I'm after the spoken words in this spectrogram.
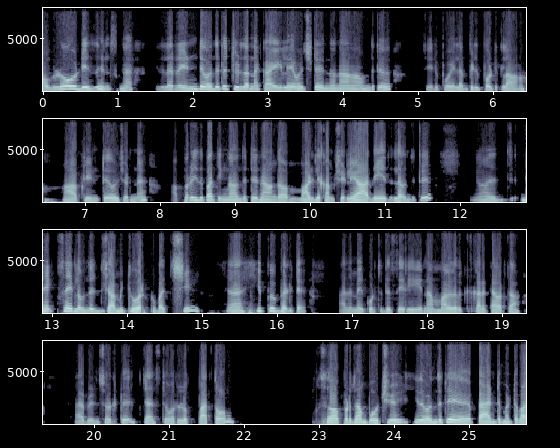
அவ்வளோ டிசைன்ஸுங்க இதில் ரெண்டு வந்துட்டு சுடிதார் நான் வச்சுட்டு இருந்தேனா வந்துட்டு, சரி போயெல்லாம் பில் போட்டுக்கலாம் அப்படின்ட்டு வச்சுருந்தேன் அப்புறம் இது பார்த்தீங்கன்னா வந்துட்டு, நாங்கள் மாடியில் காமிச்சோம் இல்லையா? அதே இதில் வந்துட்டு நெக்ஸ்ட் நெக் வந்து ஜமிக்கு ஒர்க் வச்சு, ஹிப்பு பெல்ட்டு அந்தமாரி மாரி சரி நம்ம அளவுக்கு கரெக்டாக வருதா? அப்படின்னு சொல்லிட்டு ஜஸ்ட் ஒரு லுக் பார்த்தோம். ஸோ அப்படி தான் போச்சு. இது வந்துட்டு பேண்ட்டு மட்டுமா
